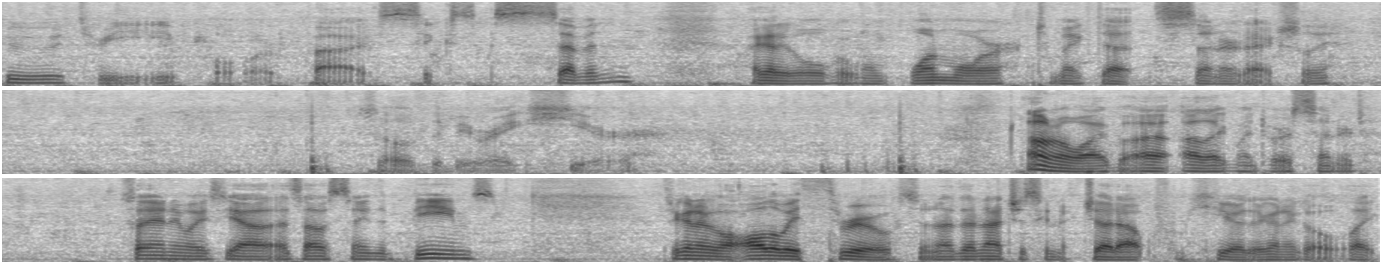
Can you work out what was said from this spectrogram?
two, three, four, five, six, seven. I gotta go over one, one more to make that centered actually. So it'd be right here. I don't know why, but I, I like my door centered. So anyways, yeah, as I was saying, the beams, they're to go all the way through. So now they're not just to jut out from here. They're to go like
